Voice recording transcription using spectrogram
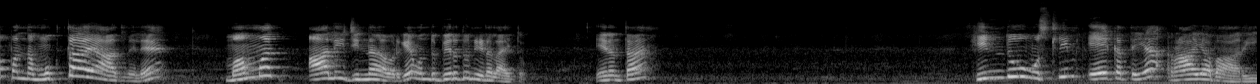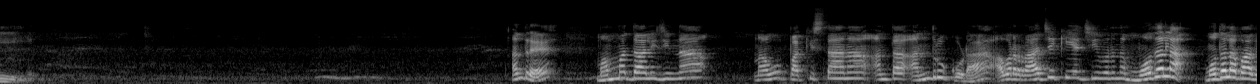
ಒಪ್ಪಂದ ಮುಕ್ತಾಯ ಆದಮೇಲೆ ಮೊಹಮ್ಮದ್ ಆಲಿ ಜಿನ್ನಾ ಅವರಿಗೆ ಒಂದು ಬಿರುದು ನೀಡಲಾಯಿತು. ಏನಂತ? ಹಿಂದೂ ಮುಸ್ಲಿಂ ಏಕತೆಯ ರಾಯಭಾರಿ. ಅಂದರೆ ಮೊಹಮ್ಮದ್ ಅಲಿ ಜಿನ್ನಾ ನಾವು ಪಾಕಿಸ್ತಾನ ಅಂತ ಅಂದರೂ ಕೂಡ ಅವರ ರಾಜಕೀಯ ಜೀವನದ ಮೊದಲ ಮೊದಲ ಭಾಗ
